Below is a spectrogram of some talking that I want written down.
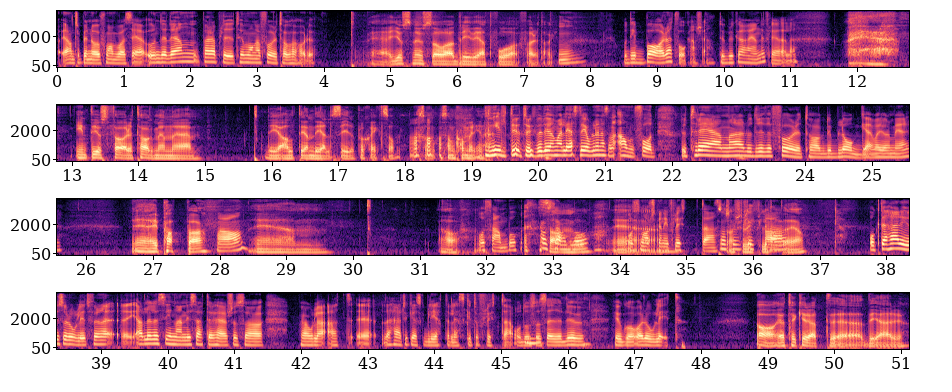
entreprenör får man bara säga. Under den paraplyet, hur många företag har du? Eh, Just nu så driver jag två företag. Mm. Och det är bara två kanske? Du brukar ha ännu fler eller? Inte just företag, men eh, det är alltid en del sidoprojekt som, som, som kommer in. Milt uttryckt, för det man läste jag blev nästan andfådd. Du tränar, du driver företag, du bloggar, vad gör du mer? Eh, Jag är pappa. Ja, ehm, ja, och sambo. Och sambo. Eh, Och snart ska ni flytta. Snart ska vi flytta. flytta. Ja. Och det här är ju så roligt, för eh, alldeles innan ni satt er här så sa Paula att eh, det här tycker jag ska bli jätteläskigt att flytta. Och då så säger du, Hugo, vad roligt. ja, jag tycker att eh, det är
